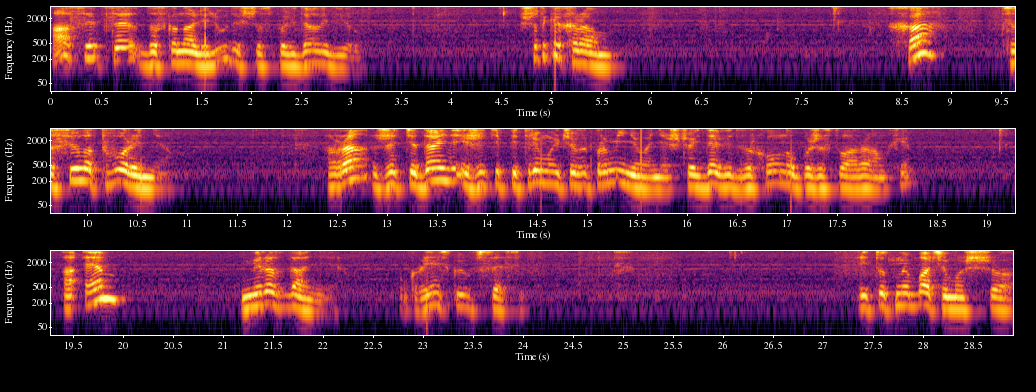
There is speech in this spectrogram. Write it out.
Аси це досконалі люди, що сповідали віру. Що таке храм? Ха це сила творення. Ра життєдайне і життєпідтримуюче випромінювання, що йде від Верховного Божества Рамхи. А М міроздання українською Всесвіт. І тут ми бачимо, що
